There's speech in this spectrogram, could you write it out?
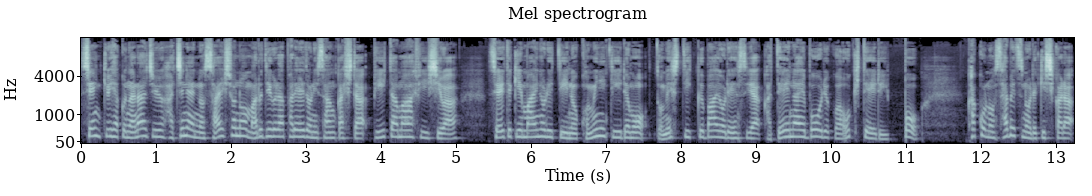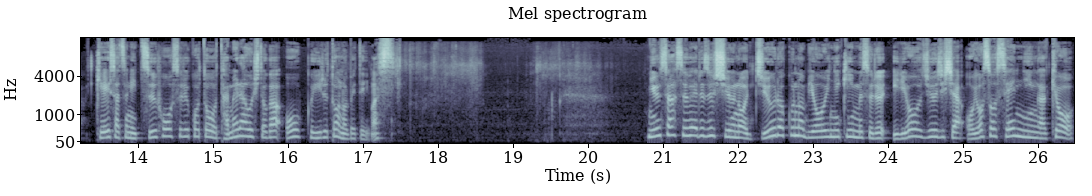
1978年の最初のマルディグラパレードに参加したピーター・マーフィー氏は、性的マイノリティのコミュニティでもドメスティックバイオレンスや家庭内暴力が起きている一方、過去の差別の歴史から警察に通報することをためらう人が多くいると述べています。ニューサスウェールズ州の16の病院に勤務する医療従事者およそ1000人が今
